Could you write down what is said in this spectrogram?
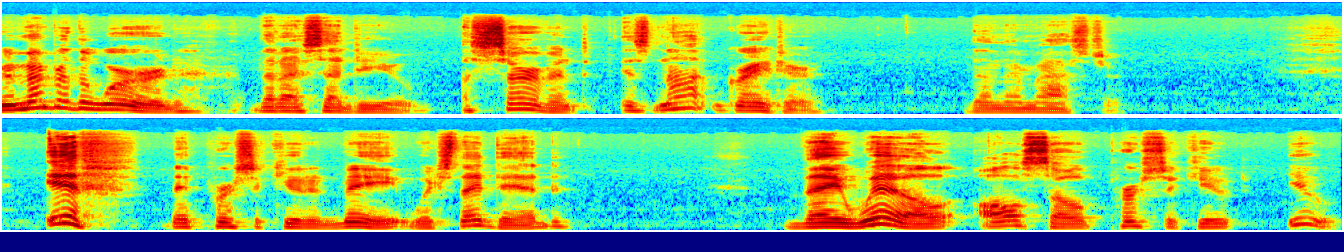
Remember the word that I said to you a servant is not greater than their master. If they persecuted me, which they did, they will also persecute you.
